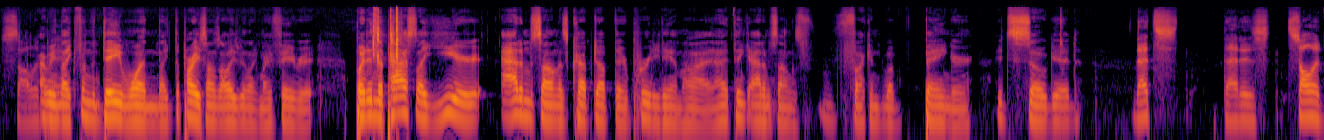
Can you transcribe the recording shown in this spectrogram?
Solid. I mean, pick. like from the day one, like the party song's always been like my favorite. But in the past like year, Adam's song has crept up there pretty damn high. I think Adam's song is fucking a banger. It's so good. That's that is solid.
